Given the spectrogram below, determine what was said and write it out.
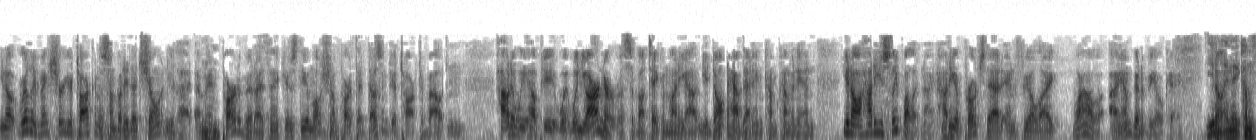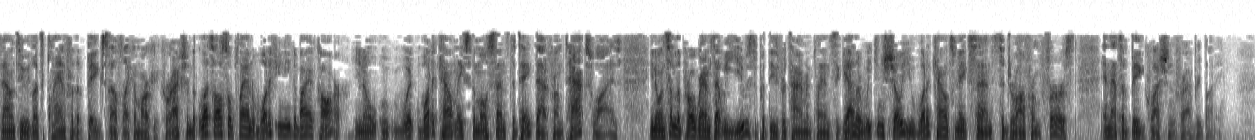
you know, really make sure you're talking to somebody that's showing you that. I mean, mm-hmm. part of it, I think, is the emotional part that doesn't get talked about. And how do we help you wh- when you are nervous about taking money out and you don't have that income coming in? You know, how do you sleep well at night? How do mm-hmm. you approach that and feel like, wow, I am going to be okay? you know, and it comes down to let's plan for the big stuff like a market correction, but let's also plan what if you need to buy a car? You know, what what account makes the most sense to take that from tax wise? You know, in some of the programs that we use to put these retirement plans together, we can show you what accounts make sense to draw from first, and that's a big question for everybody.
